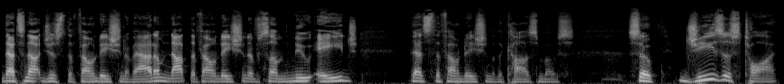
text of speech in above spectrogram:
That's not just the foundation of Adam, not the foundation of some new age. That's the foundation of the cosmos. So Jesus taught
